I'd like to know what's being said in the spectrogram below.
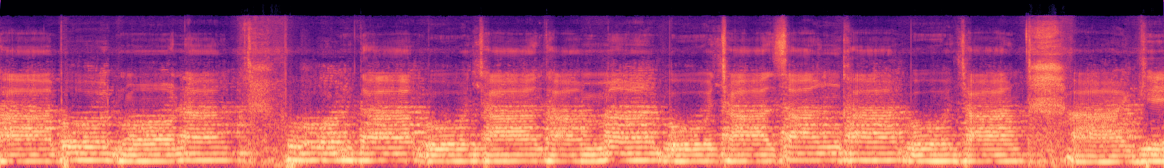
ถาพุทโมนะพุทธบูชาธรรมบูชาสังฆบูชาอาคี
